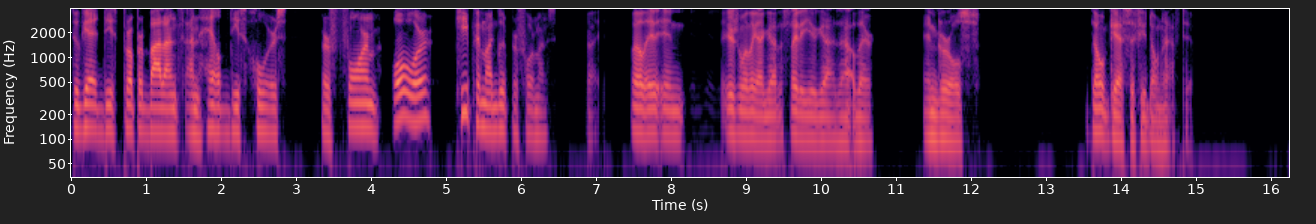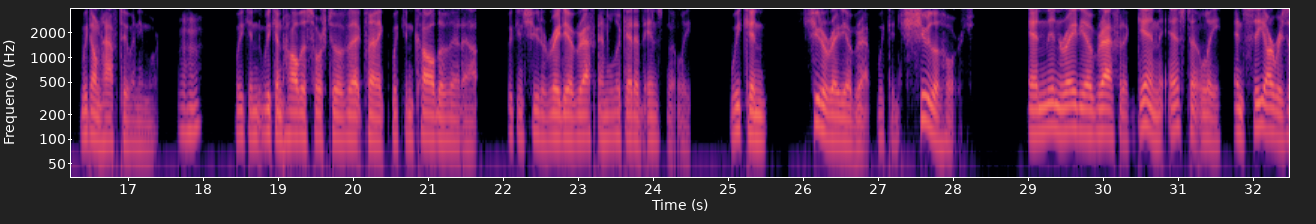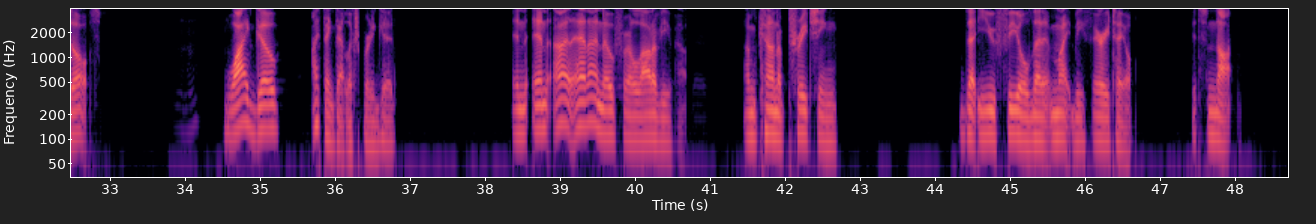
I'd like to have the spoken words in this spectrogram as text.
to get this proper balance and help this horse perform or keep him a good performance. Right. Well, and here's one thing I got to say to you guys out there and girls don't guess if you don't have to. We don't have to anymore. Mm-hmm. We can we can haul this horse to a vet clinic. We can call the vet out. We can shoot a radiograph and look at it instantly. We can shoot a radiograph. We can shoe the horse, and then radiograph it again instantly and see our results. Mm-hmm. Why go? I think that looks pretty good. And and I and I know for a lot of you out there, I'm kind of preaching that you feel that it might be fairy tale. It's not.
